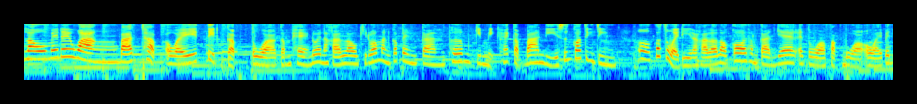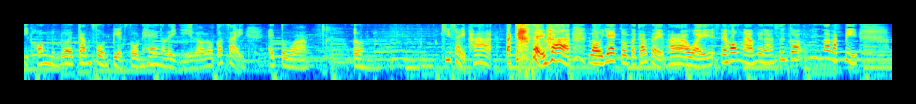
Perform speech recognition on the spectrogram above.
เราไม่ได้วางบัตทับเอาไว้ติดกับตัวกำแพงด้วยนะคะ เราคิดว่ามันก็เป็นการเพิ่มกิมมิคให้กับบ้านดี ซึ่งก็จริง ๆ เออ ก็สวยดีนะคะ แล้วเราก็ทำการแยกไอตัวฝักบัวเอาไว้เป็นอีกห้องหนึ่งด้วยกั้นโซนเปียกโซนแห้งอะไรอย่างนี้ แล้วเราก็ใส่ไอตัวเอ่มที่ใส่ผ้าตะกร้าใส่ผ้า เราแยกตัวตะกร้าใส่ผ้าเอาไว้ในห้องน้ำเลยนะ ซึ่งก็น่ารักดี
